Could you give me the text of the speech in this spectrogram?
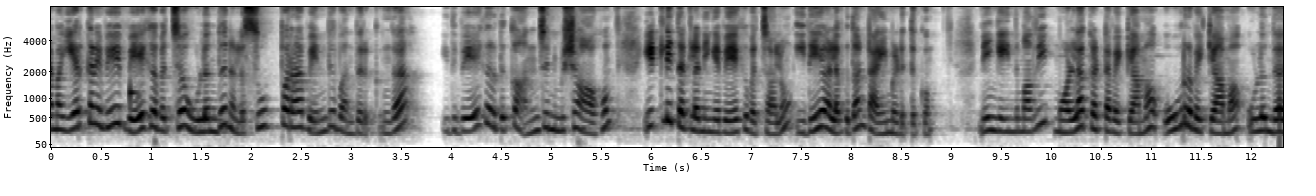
நம்ம ஏற்கனவே வேக வச்ச உளுந்து நல்லா சூப்பராக வெந்து வந்திருக்குங்க. இது வேகிறதுக்கு அஞ்சு நிமிஷம் ஆகும். இட்லி தட்டில் நீங்கள் வேக வச்சாலும் இதே அளவுக்கு தான் டைம் எடுத்துக்கும். நீங்கள் இந்த மாதிரி முளை கட்ட வைக்காமல் ஊற வைக்காமல் உளுந்த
